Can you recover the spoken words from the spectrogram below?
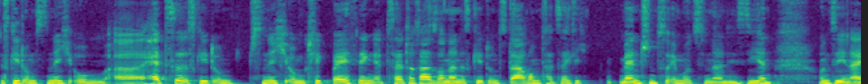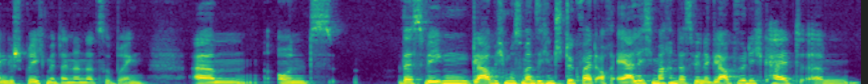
es geht uns nicht um äh, Hetze, es geht uns nicht um Clickbaiting etc., sondern es geht uns darum, tatsächlich Menschen zu emotionalisieren und sie in ein Gespräch miteinander zu bringen. Ähm, und deswegen, glaube ich, muss man sich ein Stück weit auch ehrlich machen, dass wir eine Glaubwürdigkeit ähm,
